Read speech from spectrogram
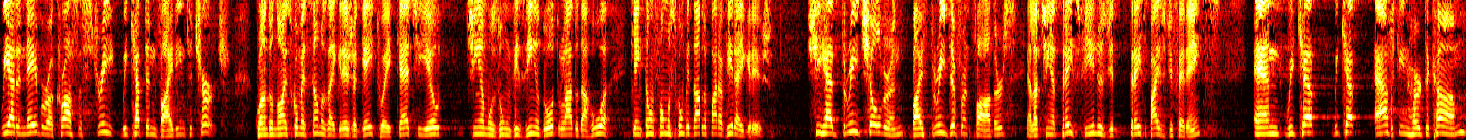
we had a neighbor across the street we kept inviting to church. Quando nós começamos a igreja Gateway, Cat e eu tínhamos um vizinho do outro lado da rua que então fomos convidá-lo para vir à igreja. She had three children by three different fathers, Ela tinha três filhos de três pais diferentes. and we kept we kept asking her to come,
